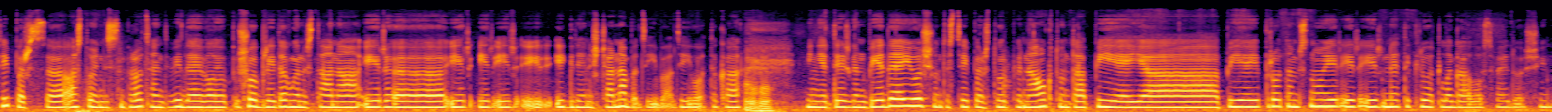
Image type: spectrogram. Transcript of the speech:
cipars. 80% vidēji vēl šobrīd Afganistānā ir, ir, ir, ir, ir ikdienišķā nabadzībā dzīvo. Tā kā uh mhm. -huh. viņi ir diezgan biedējoši un tas cipars turpina augt un tā pieeja, pieeja protams, nu, ir, ir, ir netik ļoti legālos veidos šīm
